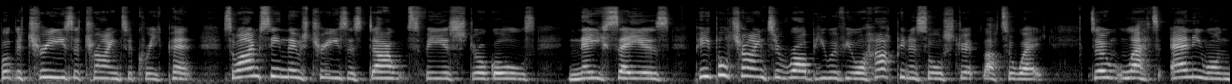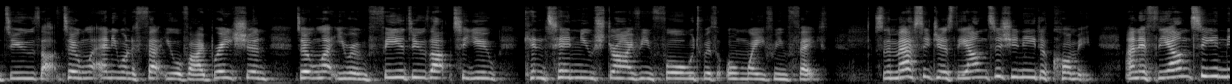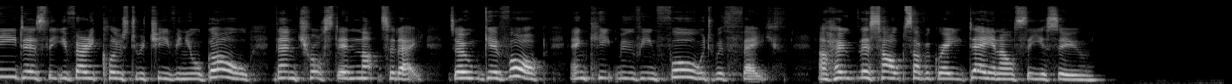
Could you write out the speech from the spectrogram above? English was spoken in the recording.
But the trees are trying to creep in. So I'm seeing those trees as doubts, fears, struggles, naysayers, people trying to rob you of your happiness or strip that away. Don't let anyone do that. Don't let anyone affect your vibration. Don't let your own fear do that to you. Continue striving forward with unwavering faith. So the message is the answers you need are coming. And if the answer you need is that you're very close to achieving your goal, then trust in that today. Don't give up and keep moving forward with faith. I hope this helps. Have a great day and I'll see you soon.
